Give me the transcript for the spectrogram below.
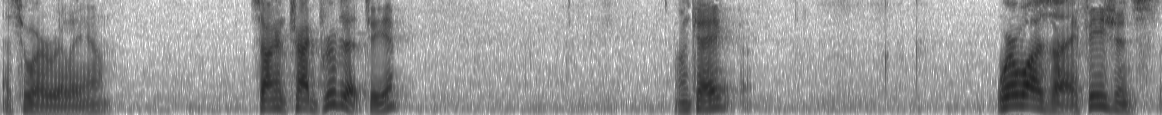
that's who I really am. So I'm going to try to prove that to you. Okay. Where was I? Ephesians.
